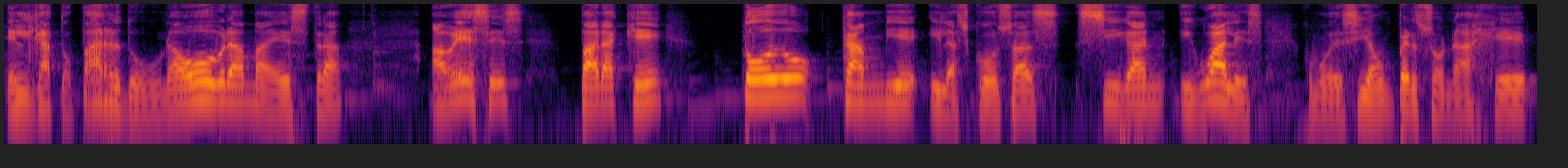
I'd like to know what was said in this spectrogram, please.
El gato pardo, una obra maestra, a veces para que todo cambie y las cosas sigan iguales. Como decía un personaje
